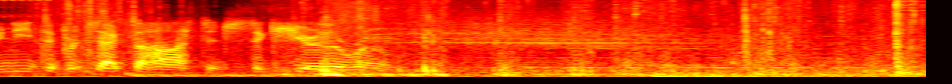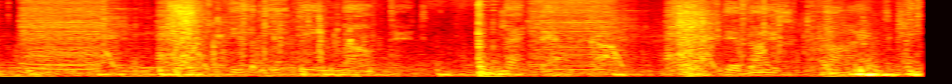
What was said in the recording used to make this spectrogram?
You need to protect the hostage. Secure the room. EDD mounted. Let them come. Device primed. Keep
